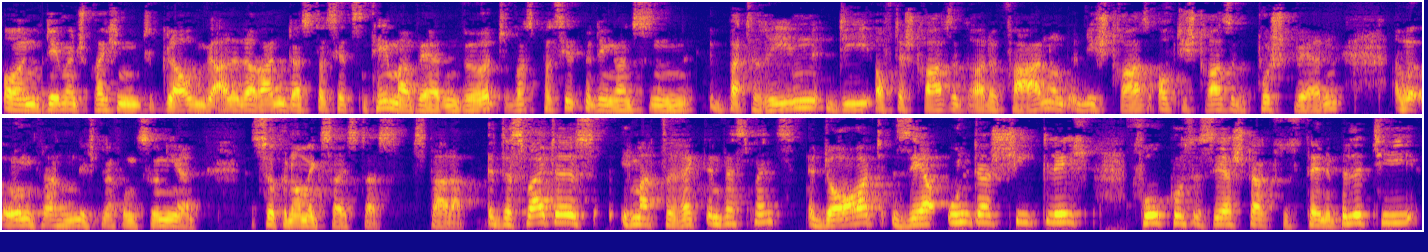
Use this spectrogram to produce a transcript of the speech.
Und dementsprechend glauben wir alle daran, dass das jetzt ein Thema werden wird. Was passiert mit den ganzen Batterien, die auf der Straße gerade fahren und in die Straße, auf die Straße gepusht werden, aber irgendwann nicht mehr funktionieren? Circonomics heißt das, Startup. Das zweite ist, ich mache Direktinvestments. Dort sehr unterschiedlich. Fokus ist sehr stark Sustainability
